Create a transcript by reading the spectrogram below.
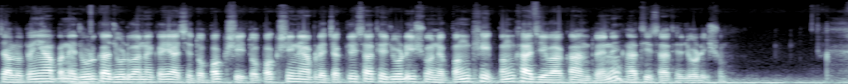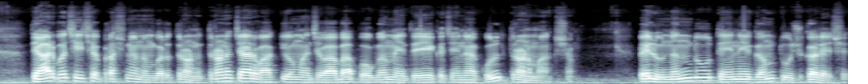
ચાલો, તો અહીંયા આપણને જોડકા જોડવાના કયા છે? તો પક્ષી. તો પક્ષીને આપણે ચકલી સાથે જોડીશું અને પંખી, પંખા જેવા કાન તો એને હાથી સાથે જોડીશું. ત્યાર પછી છે પ્રશ્ન નંબર ત્રણ. ત્રણ ચાર વાક્યોમાં જવાબ આપો, ગમે તે એક, જેના કુલ ત્રણ માર્ક છે. પહેલું નંદુ તેને ગમતું જ કરે છે.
